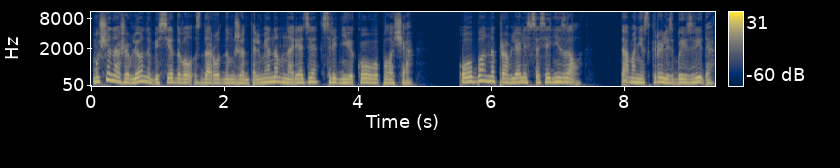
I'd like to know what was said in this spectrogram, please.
Мужчина оживленно беседовал с дородным джентльменом в наряде средневекового палача. Оба направлялись в соседний зал. Там они скрылись бы из вида.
